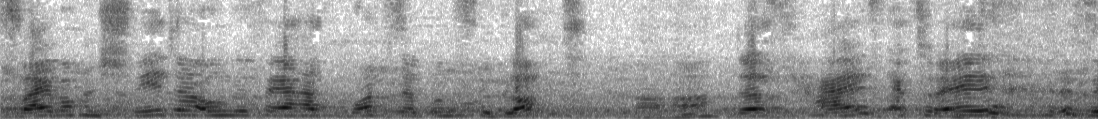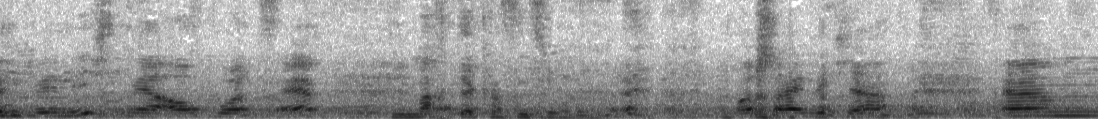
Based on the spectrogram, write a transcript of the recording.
zwei Wochen später ungefähr hat WhatsApp uns geblockt. Aha. Das heißt, aktuell sind wir nicht mehr auf WhatsApp, Die Macht der Kassenzone. wahrscheinlich ja, ähm,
